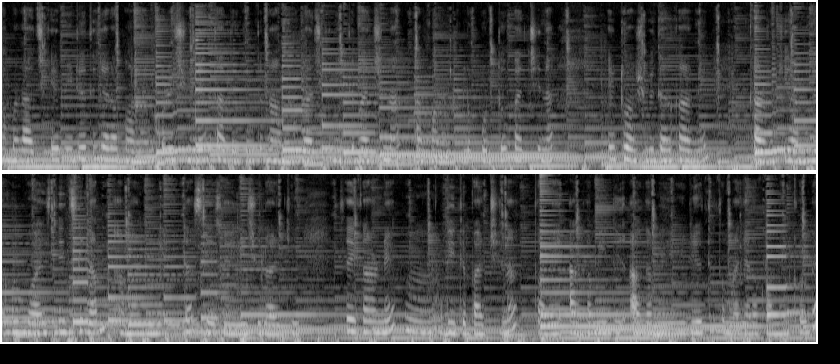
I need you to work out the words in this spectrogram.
আমার আজকের ভিডিওতে যারা কমেন্ট করেছিলেন, তাদের কিন্তু নামগুলো আজকে নিতে পারছি না আর কমেন্টগুলো করতেও পারছি না। একটু অসুবিধার কারণে। কারণ কি আমি যখন ভয়েস দিয়েছিলাম আমার নেটটা শেষ হয়ে গেছিল আর কি। সেই কারণে দিতে পারছি না। তবে আগামী আগামী ভিডিওতে তোমরা যারা কমেন্ট করবে,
